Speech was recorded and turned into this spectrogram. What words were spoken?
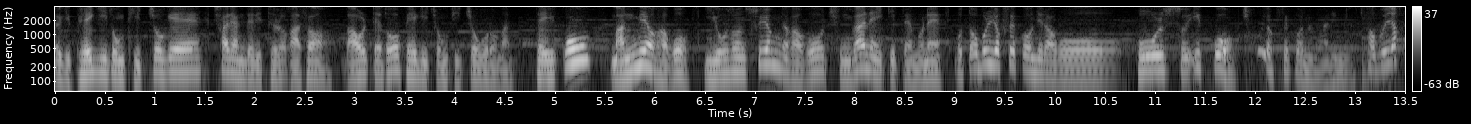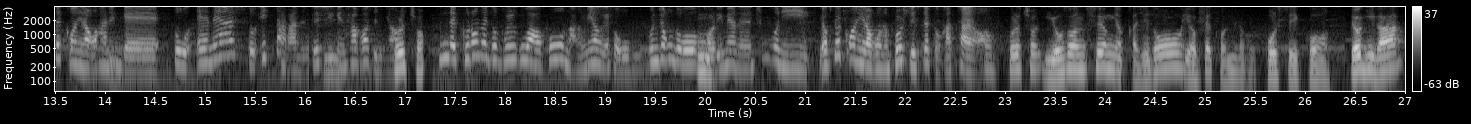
여기 102동 뒤쪽에 차량들이 들어가서 나올 때도 102동 뒤쪽으로만 돼 있고 망미역하고 2호선 수영역하고 중간에 있기 때문에 뭐 더블 역세권이라고 볼 수 있고 초역세권은 아닙니다. 더블 역세권이라고 하는 게 또 애매할 수도 있다라는 뜻이긴 하거든요. 그렇죠. 근데 그럼에도 불구하고 망미역에서 5분 정도 음. 거리면은 충분히 역세권이라고는 볼 수 있을 것 같아요. 그렇죠. 2호선 수영역까지도 역세권이라고 볼 수 있고 여기가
